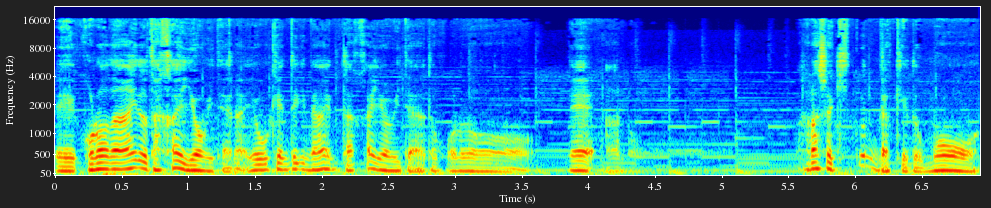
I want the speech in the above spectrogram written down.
えー、この難易度高いよみたいな、要件的難易度高いよみたいなところの、ね、あの、話は聞くんだけども、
